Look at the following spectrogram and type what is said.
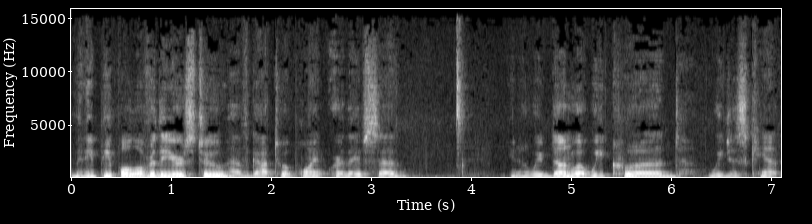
many people over the years too have got to a point where they've said, you know, we've done what we could. We just can't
